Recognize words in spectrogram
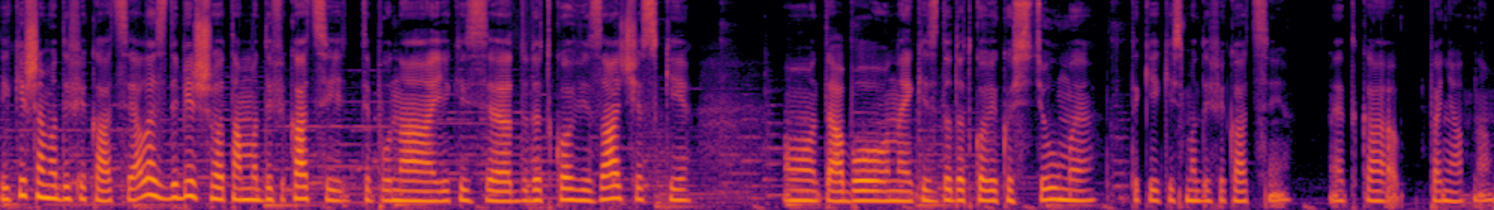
Які ще модифікації? Але здебільшого там модифікації, типу, на якісь е, додаткові зачіски. От, або на якісь додаткові костюми, такі якісь модифікації. Я така понятна.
